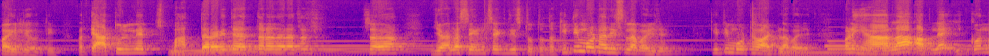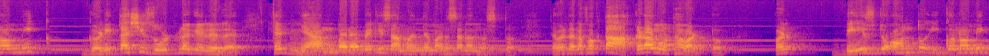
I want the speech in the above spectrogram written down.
पाहिली होती. त्या तुलनेत बहात्तर आणि त्र्याहत्तर हजाराचा ज्याला सेन्सेक्स दिसतो तो तर किती मोठा दिसला पाहिजे? किती मोठा वाटला पाहिजे? पण ह्याला आपल्या इकॉनॉमिक गणिताशी जोडलं गेलेलं आहे हे ज्ञान बऱ्यापैकी सामान्य माणसाला नसतं. त्यामुळे त्याला फक्त आकडा मोठा वाटतो. पण बेस्ड ऑन तो इकॉनॉमिक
